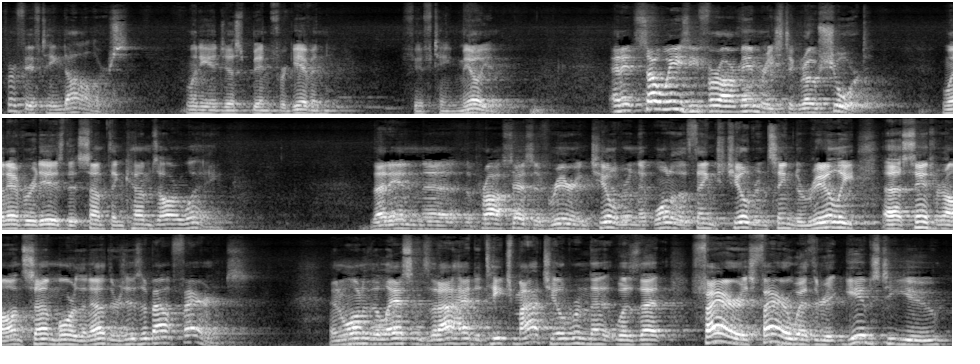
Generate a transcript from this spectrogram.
for $15 when he had just been forgiven 15 million. And it's so easy for our memories to grow short whenever it is that something comes our way that in uh, the process of rearing children that one of the things children seem to really uh, center on some more than others is about fairness. And one of the lessons that i had to teach my children that was that fair is fair whether it gives to you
